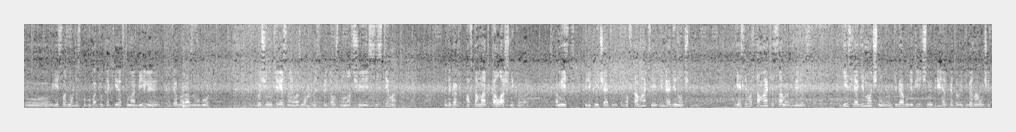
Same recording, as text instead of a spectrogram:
то есть возможность покупать вот такие автомобили хотя бы раз в год. Это очень интересная возможность, при том, что у нас еще есть система. Это как автомат Калашникова. Там есть переключатель в автомате или одиночный. Если в автомате, сам разберешься. Если одиночными, у тебя будет личный тренер, который тебя научит,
